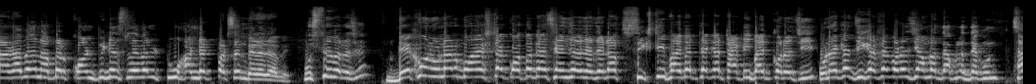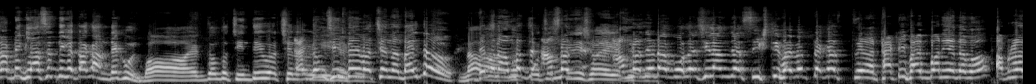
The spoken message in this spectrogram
লাগাবেন আপনার confidence level two hundred percent বেড়ে যাবে। বুঝতে পেরেছেন? দেখুন ওনার বয়সটা কতটা চেঞ্জ হয়েছে যেটা সিক্সটি ফাইভ এর থেকে থার্টি ফাইভ করেছি। ওনাকে জিজ্ঞাসা করেছি আমরা আপনার দেখুন স্যার আপনি গ্লাসের দিকে তাকান দেখুন। একদম তো চিনতেই পারছেন একদম চিনতেই। পাচ্ছেন না তাই তো? দেখুন আমরা আমরা 30 গেছে। আমরা যেটা বলেছিলাম যে সিক্সটি ফাইভ এর থেকে থার্টি ফাইভ বানিয়ে দেবো। আপনারা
